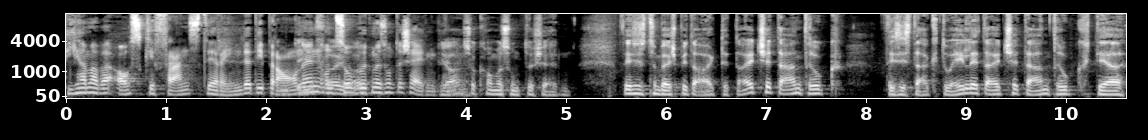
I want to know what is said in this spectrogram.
Die haben aber ausgefranste Ränder, die braunen, Fall, und so ja. würde man es unterscheiden können. Ja, so kann man es unterscheiden. Das ist zum Beispiel der alte deutsche Tarndruck, das ist der aktuelle deutsche Tarndruck, der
